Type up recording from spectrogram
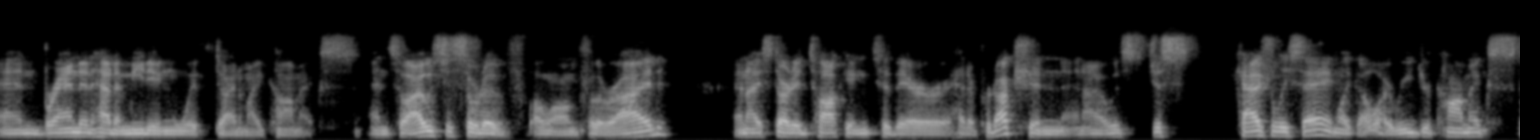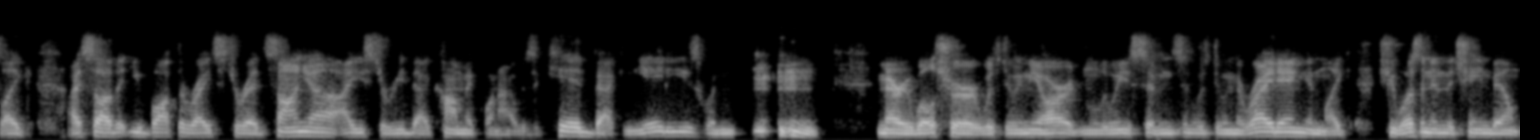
and Brandon had a meeting with Dynamite Comics, and so I was just sort of along for the ride, and I started talking to their head of production, and I was just casually saying like, "Oh, I read your comics. Like, I saw that you bought the rights to Red Sonja. I used to read that comic when I was a kid back in the '80s when." Mary Wilshire was doing the art and Louise Simonson was doing the writing. And like she wasn't in the chainmail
